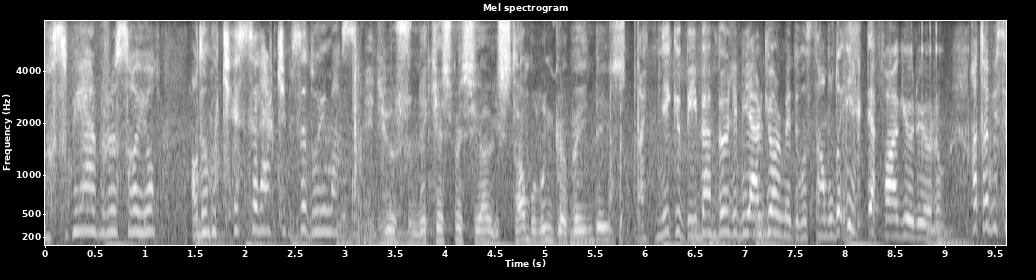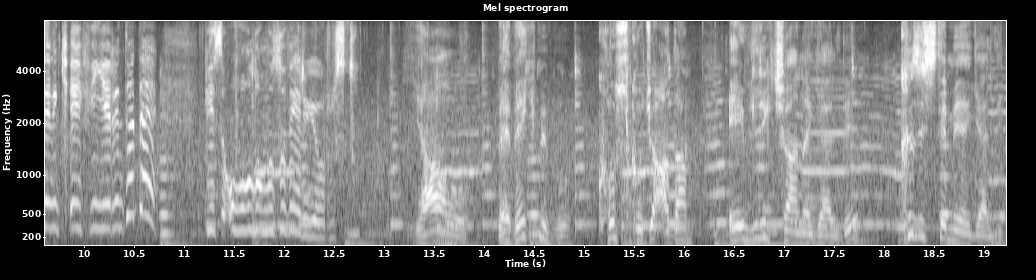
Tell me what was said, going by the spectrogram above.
nasıl bir yer burası ayol? Adamı kesseler kimse duymaz. Ne diyorsun ne kesmesi ya? İstanbul'un göbeğindeyiz. Ay ne gibi ben böyle bir yer görmedim İstanbul'da ilk defa görüyorum. Ha tabii senin keyfin yerinde de biz oğlumuzu veriyoruz. Yahu bebek mi bu? Koskoca adam evlilik çağına geldi. Kız istemeye geldik.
